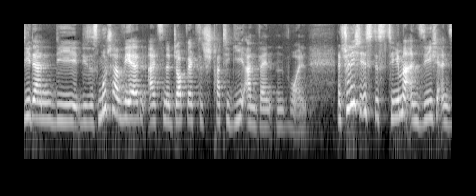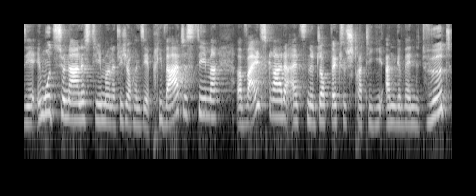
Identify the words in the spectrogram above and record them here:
die dann die, dieses Mutterwerden als eine Jobwechselstrategie anwenden wollen. Natürlich ist das Thema an sich ein sehr emotionales Thema, natürlich auch ein sehr privates Thema, aber weil es gerade als eine Jobwechselstrategie angewendet wird,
